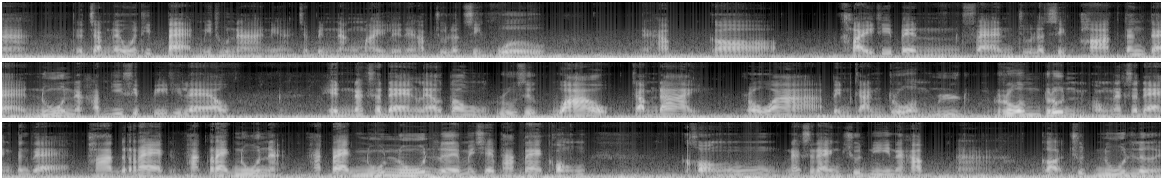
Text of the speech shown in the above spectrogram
25 แต่จำได้วันที่ 8 มิถุนาเนี่ยจะเป็นหนังใหม่เลยนะครับ Jurassic World นะครับ ก็ใครที่เป็นแฟน Jurassic Park ตั้งแต่นู้นนะครับ 20 ปีที่แล้ว เห็นนักแสดงแล้วต้องรู้สึกว้าวจำได้ เพราะว่าเป็นการรวม รวมรุ่นของนักแสดงตั้งแต่ภาคแรก ภาคแรกนู้นอะภาคแรกนู้นนู้นเลยไม่ใช่ภาคแรกของของนักแสดงชุดนี้นะครับอ่าก็ชุดนู้นเลย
